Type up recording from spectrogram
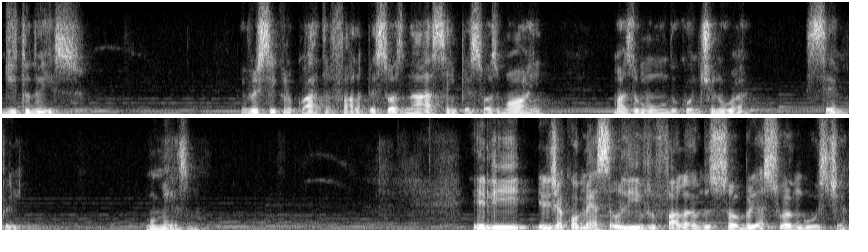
de tudo isso? O versículo 4 fala: pessoas nascem, pessoas morrem, mas o mundo continua sempre o mesmo. Ele, ele já começa o livro falando sobre a sua angústia.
